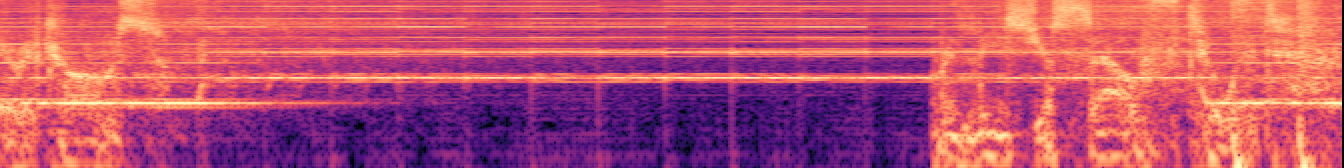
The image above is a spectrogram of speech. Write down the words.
Here. Release yourself to it.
